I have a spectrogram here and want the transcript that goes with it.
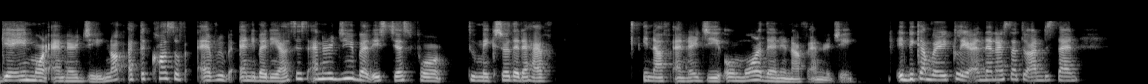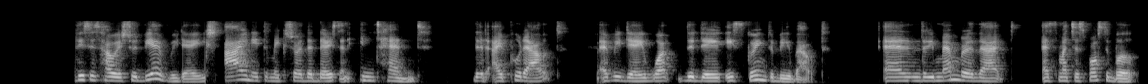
gain more energy. Not at the cost of every anybody else's energy, but it's just for to make sure that I have enough energy or more than enough energy. It became very clear. And then I start to understand this is how it should be every day. I need to make sure that there is an intent that I put out every day what the day is going to be about. And remember that as much as possible.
